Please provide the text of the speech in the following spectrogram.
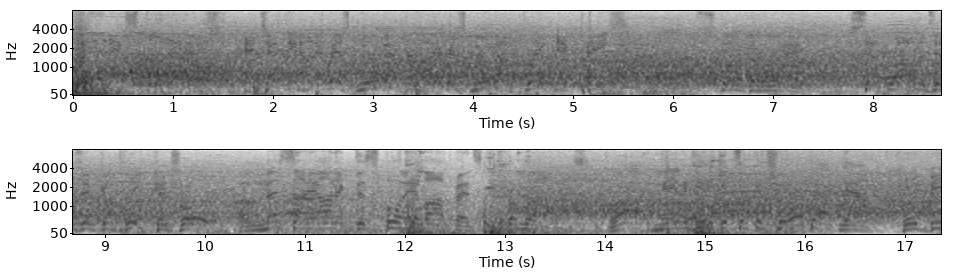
Phoenix splash! Attempting high-risk move after high-risk move at a breakneck pace. Uh, stomping away. Seth Rollins is in complete control. A messianic display of offense from Rollins. Brock managing to get some control back now. Could be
